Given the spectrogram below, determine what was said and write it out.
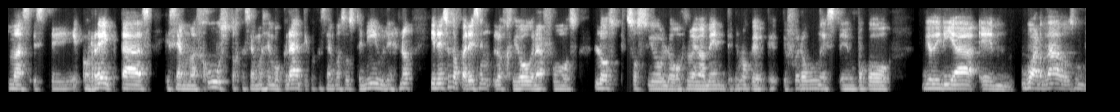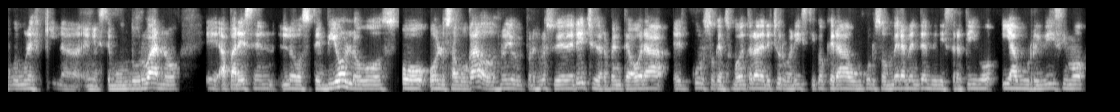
más este, correctas, que sean más justos, que sean más democráticos, que sean más sostenibles, ¿no? Y en eso aparecen los geógrafos, los sociólogos nuevamente, ¿no? Que, que, fueron este, un poco, yo diría, em, guardados un poco en una esquina en este mundo urbano, eh, aparecen los de biólogos o, los abogados, ¿no? Yo, por ejemplo, estudié Derecho y de repente ahora el curso que en su momento era Derecho Urbanístico, que era un curso meramente administrativo y aburridísimo,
